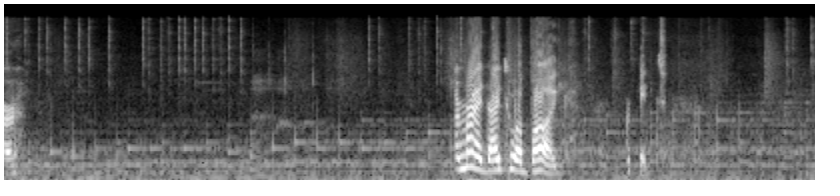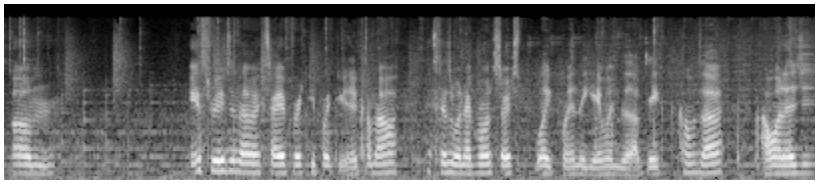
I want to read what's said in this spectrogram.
Or- I'm right, I died to a bug. Great. Um, biggest reason I'm excited for 2.3 to come out is because when everyone starts like playing the game when the update comes out, I want to just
